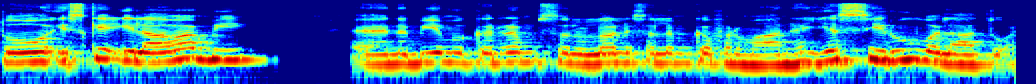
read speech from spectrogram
तो इसके अलावा भी नबी मुकर्रम सल्लल्लाहु अलैहि वसल्लम का फरमान है यस्सिरू वला अ,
